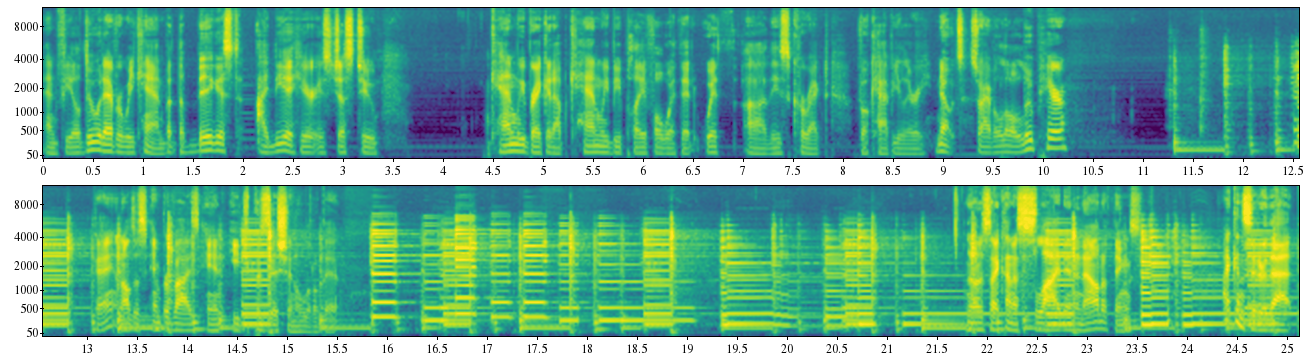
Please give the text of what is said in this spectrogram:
and feel. Do whatever we can. But the biggest idea here is just to can we break it up? Can we be playful with it with uh, these correct vocabulary notes? So I have a little loop here. Okay, and I'll just improvise in each position a little bit. notice I kind of slide in and out of things. I consider that,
